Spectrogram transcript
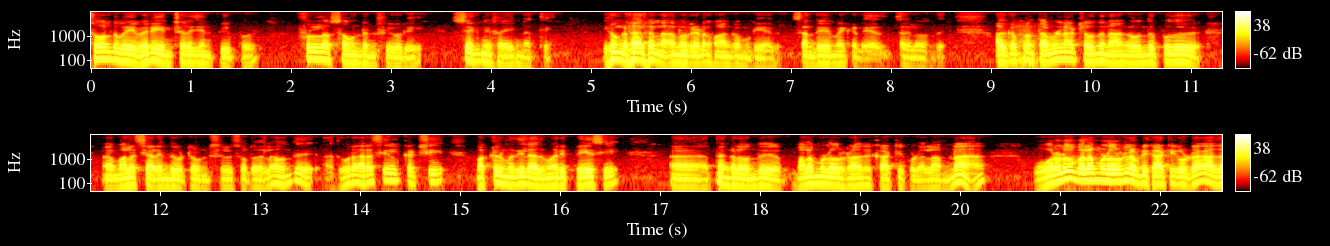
told by very intelligent people full of sound and fury signifying nothing இவங்களால நானூறு இடம் வாங்க முடியாது. சந்தேகமே கிடையாது. அதில் வந்து. அதுக்கப்புறம் தமிழ்நாட்டில் வந்து நாங்கள் வந்து புது வளர்ச்சி மலர்ச்சி அடைந்து விட்டோம்னு சொல்லி சொல்கிறதெல்லாம் வந்து அது ஒரு அரசியல் கட்சி மக்கள் மத்தியில் அது மாதிரி பேசி தங்களை வந்து பலமுள்ளவர்களாக காட்டிக்கொள்ளலாம்னா ஓரளவு பலமுள்ளவர்கள் அப்படி காட்டிக்கொண்டா அது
